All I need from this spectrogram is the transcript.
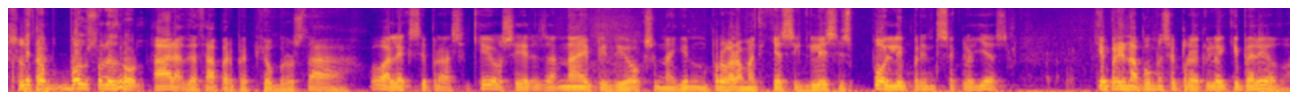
Σωστά. με τον πόνο των εδρών. Άρα δεν θα έπρεπε πιο μπροστά ο Αλέξης Τσίπρας και ο ΣΥΡΙΖΑ να επιδιώξουν να γίνουν προγραμματικές συγκλήσεις πολύ πριν τις εκλογές και πριν να μπούμε σε προεκλογική περίοδο.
